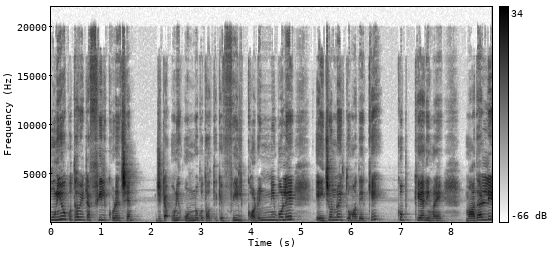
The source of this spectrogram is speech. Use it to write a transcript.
উনিও কোথাও এটা ফিল করেছেন। যেটা উনি অন্য কোথাও থেকে ফিল করেননি বলে এই জন্যই তোমাদেরকে খুব কেয়ারিং মানে মাদারলি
